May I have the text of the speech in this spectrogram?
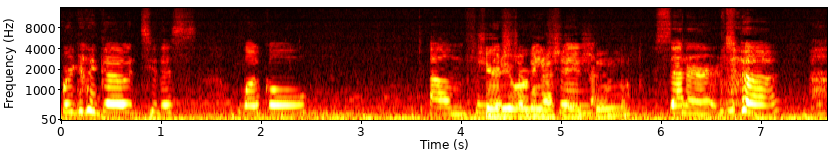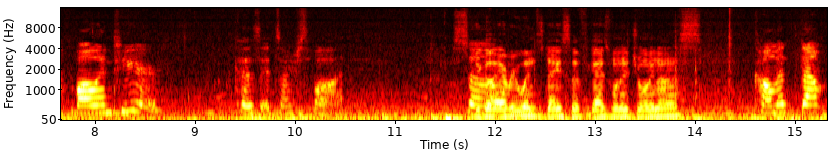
we're gonna go to this local um, food Charity organization. center to volunteer because it's our spot. So We go every Wednesday, so if you guys want to join us, comment down.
